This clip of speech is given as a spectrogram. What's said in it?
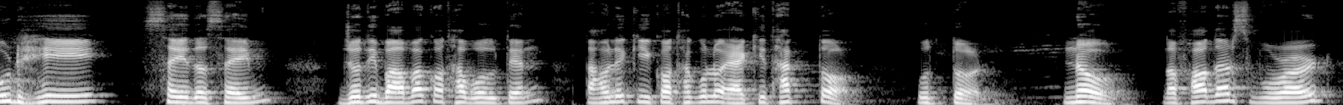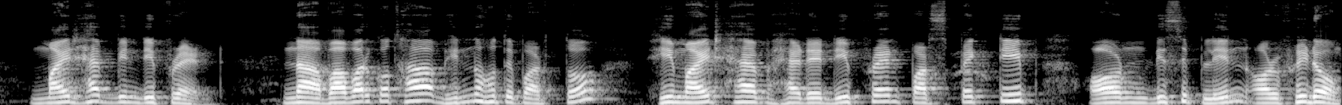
would he say the same যদি বাবা কথা বলতেন, তাহলে কি কথাগুলো একই থাকতো? উত্তর no the father's word might have been different না, বাবার কথা ভিন্ন হতে পারত। He might have had a different perspective on discipline or freedom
